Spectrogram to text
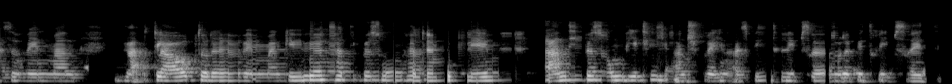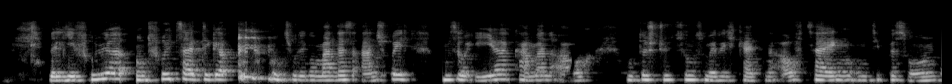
Also wenn man glaubt oder wenn man gehört hat, die Person hat ein Problem, dann die Person wirklich ansprechen als Betriebsrat oder Betriebsrätin. Weil je früher und frühzeitiger, Entschuldigung, man das anspricht, umso eher kann man auch Unterstützungsmöglichkeiten aufzeigen und die Person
